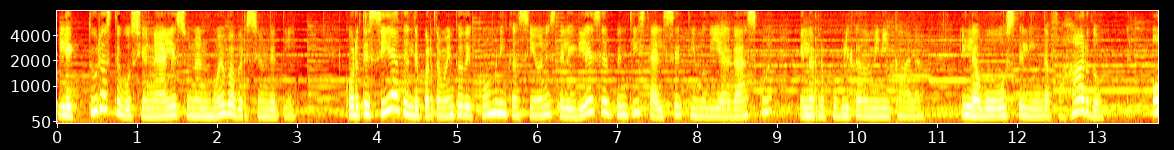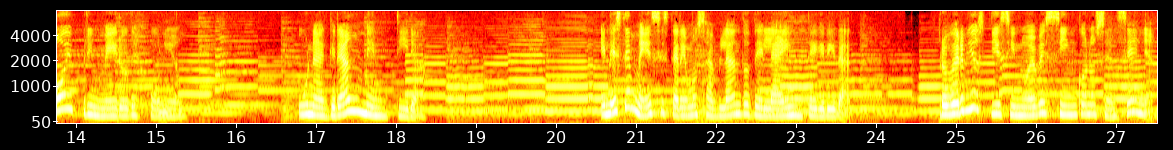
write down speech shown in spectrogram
Lecturas devocionales, una nueva versión de ti. Cortesía del Departamento de Comunicaciones de la Iglesia Adventista del Séptimo Día Gascue en la República Dominicana. Y la voz de Linda Fajardo. Hoy, primero de junio. Una gran mentira. En este mes estaremos hablando de la integridad. Proverbios 19:5 nos enseña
